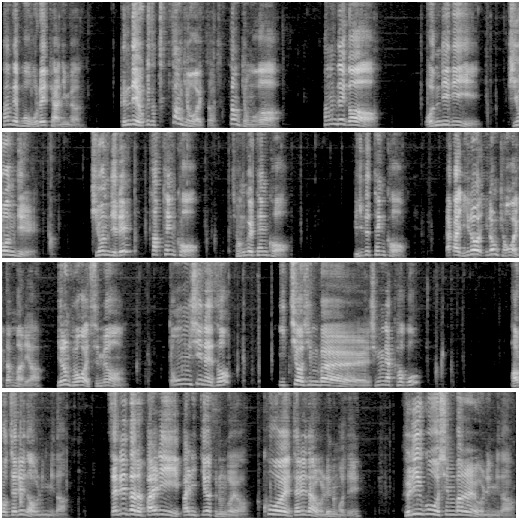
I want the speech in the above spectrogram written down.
상대 뭐 오레이피 아니면. 근데 여기서 특수한 경우가 있어. 특수한 경우가 상대가 원딜이 비원딜, 비원딜에 탑 탱커, 정글 탱커, 미드 탱커. 약간 이런 이런 경우가 있단 말이야. 이런 경우가 있으면 똥신에서 2티어 신발 생략하고 바로 세리다 올립니다. 세리다를 빨리 빨리 띄워주는 거예요. 코어에 세리다를 올리는 거지. 그리고 신발을 올립니다.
